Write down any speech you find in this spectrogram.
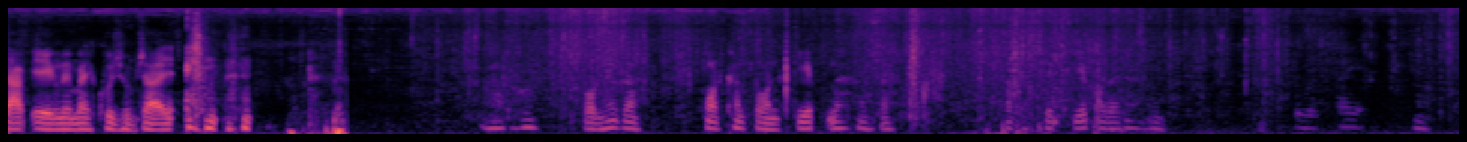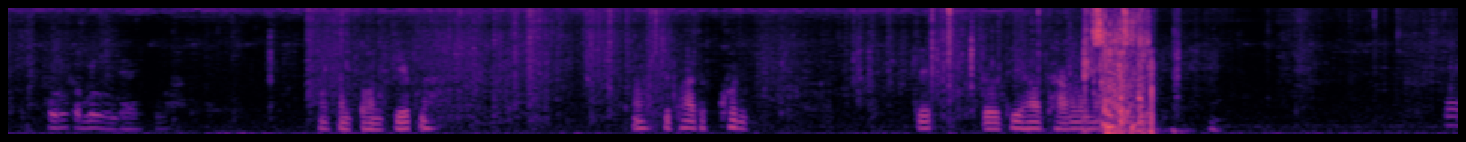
จับเองเลยไหมคุณชมชัยเอาทุกคนตอนนี้กันหอดขั้นตอนเก็บนะเอาไปเอาไปเก็บอะไรนะนี่ไอ้คุณก็มีแดงหอดขั้นตอนเก็บนะเอาสิพาทุกคน เก็บโดยที่เอาทางลงมา ไอ้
